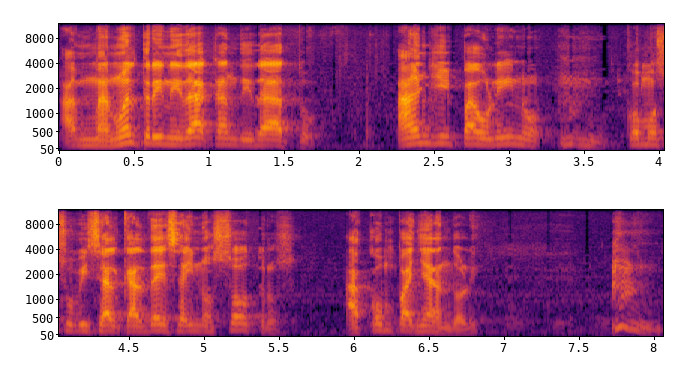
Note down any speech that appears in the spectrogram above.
a Manuel Trinidad candidato, Angie Paulino como su vicealcaldesa y nosotros acompañándole,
